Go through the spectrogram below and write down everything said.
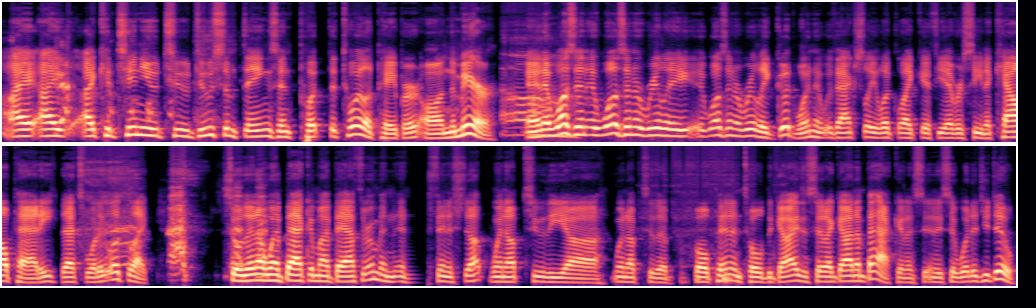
I I I continued to do some things and put the toilet paper on the mirror, oh. and it oh. wasn't it wasn't a really it wasn't a really good one. It was actually looked like if you ever seen a cow patty, that's what it looked like. So then I went back in my bathroom and, and, finished up. Went up to the uh, went up to the bullpen and told the guys. I said I got him back, and, I said, and they said, "What did you do?"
